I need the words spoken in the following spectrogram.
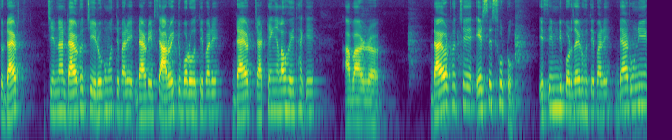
তো ডায়োড চেনার ডায়োড হচ্ছে এরকম হতে পারে, ডায়োড এর আরও একটু বড় হতে পারে, ডায়োড চারট্যাঙ্গেলাও হয়ে থাকে। আবার, ডায়োড হচ্ছে এর চেয়ে ছোটো এসএমডি পর্যায়ের হতে পারে, ডায়োড অনেক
